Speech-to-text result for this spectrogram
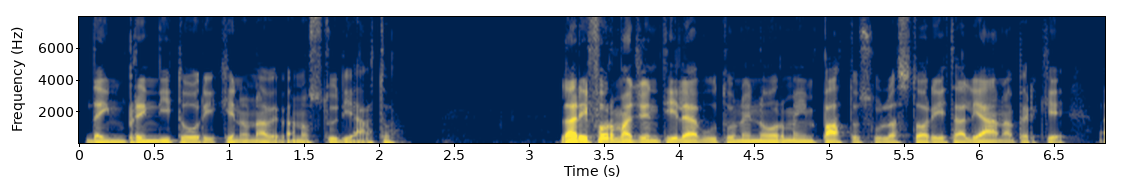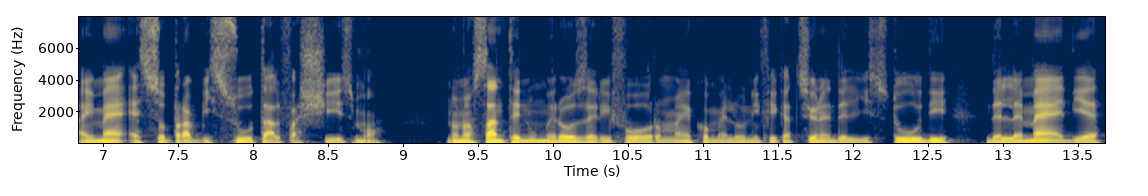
da imprenditori che non avevano studiato. La riforma gentile ha avuto un enorme impatto sulla storia italiana perché, ahimè, è sopravvissuta al fascismo. Nonostante numerose riforme, come l'unificazione degli studi, delle medie,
